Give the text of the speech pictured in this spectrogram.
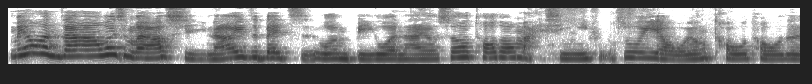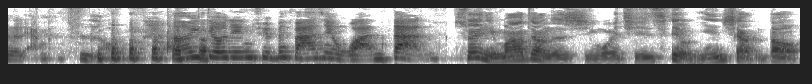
没有很脏啊，为什么要洗？然后一直被质问逼问啊。有时候偷偷买新衣服，注意哦，我用“偷偷”这个两个字哦。然后一丢进去被发现，完蛋。所以你妈这样的行为其实是有影响到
